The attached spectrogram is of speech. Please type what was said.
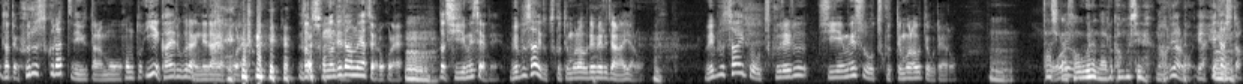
だってフルスクラッチで言ったらもうほんと家買えるぐらいの値段やろ、これ。だってそんな値段のやつやろ、これ。だうん。って CMS やで。ウェブサイト作ってもらうレベルじゃないやろ。ウェブサイトを作れる CMS を作ってもらうってことやろ。うん。確かにそのぐらいになるかもしれん。なるやろ。いや、下手した、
